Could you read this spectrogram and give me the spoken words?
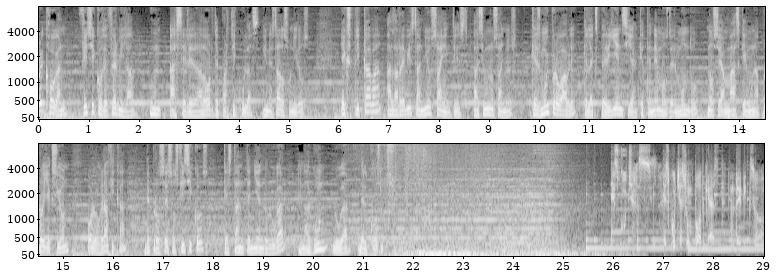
Craig Hogan, físico de Fermilab, un acelerador de partículas en Estados Unidos, explicaba a la revista New Scientist hace unos años que es muy probable que la experiencia que tenemos del mundo no sea más que una proyección holográfica de procesos físicos que están teniendo lugar en algún lugar del cosmos. Escuchas. Escuchas un podcast de Dixo.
